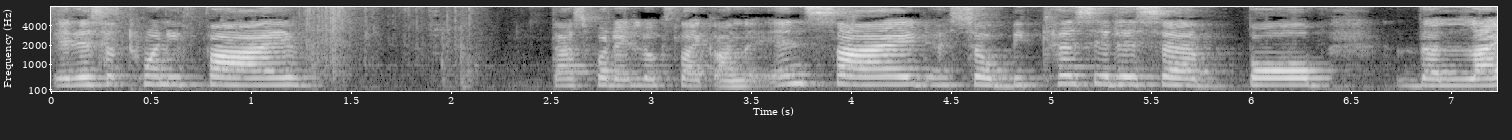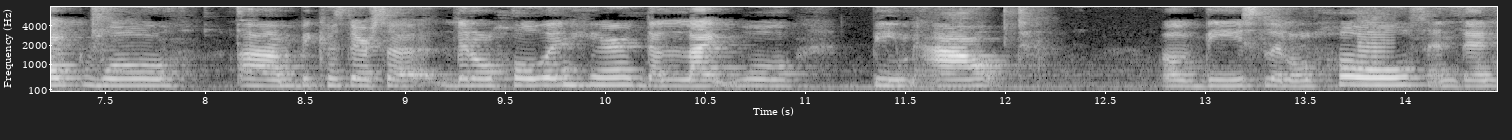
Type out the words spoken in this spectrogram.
It is a 25 that's what it looks like on the inside. So because it is a bulb the light will um, because there's a little hole in here the light will beam out of these little holes. And then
